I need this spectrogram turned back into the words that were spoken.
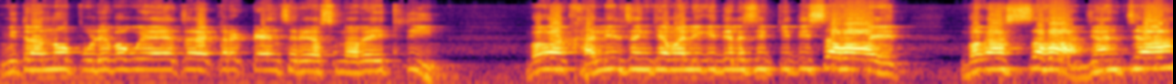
मित्रांनो पुढे बघूया याचा करेक्ट आन्सर हे असणार आहे तीन. बघा खालील संख्या मालिकेतील असे किती सहा आहेत? बघा सहा. ज्यांच्या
